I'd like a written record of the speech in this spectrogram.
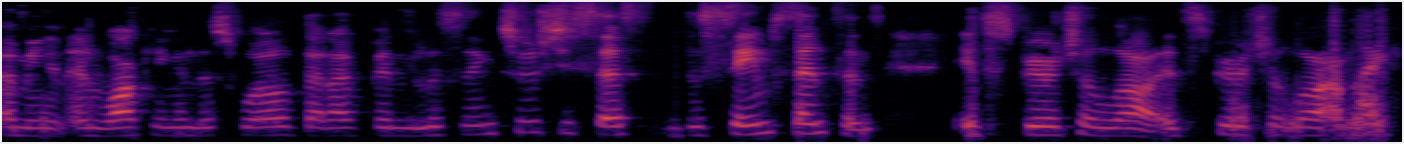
I mean, and Walking in this World that I've been listening to, she says the same sentence. It's spiritual law. It's spiritual law. I'm like,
